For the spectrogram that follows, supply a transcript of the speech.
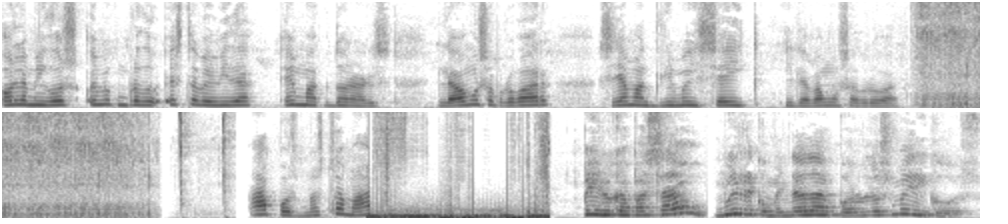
Hola amigos, hoy me he comprado esta bebida en McDonald's. La vamos a probar, se llama Creamy Shake y la vamos a probar. Ah, pues no está mal. ¿Pero qué ha pasado? Muy recomendada por los médicos.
